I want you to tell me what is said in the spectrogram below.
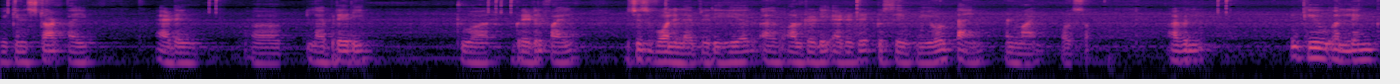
we can start by adding a library to our Gradle file which is volley library. Here I have already added it to save your time and mine also. I will give a link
